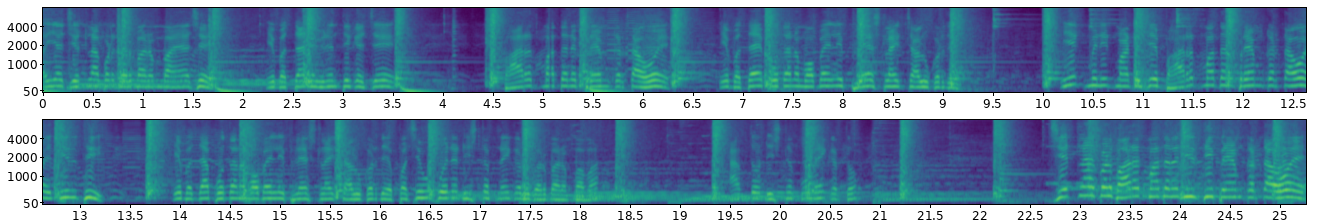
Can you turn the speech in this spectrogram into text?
અહીંયા જેટલા પણ ગરબા રમવા આવ્યા છે, એ બધાને વિનંતી કે જે ભારત માતાને પ્રેમ કરતા હોય, એ બધાએ પોતાના મોબાઈલની ફ્લેશ લાઇટ ચાલુ કરી દે. એક મિનિટ માટે જે ભારત માતાને પ્રેમ કરતા હોય દિલથી, એ બધા પોતાના મોબાઈલની ફ્લેશ લાઇટ ચાલુ કરી દે. પછી હું કોઈને ડિસ્ટર્બ નહીં કરું ગરબા રમવામાં. આમ તો ડિસ્ટર્બ હું નહીં કરતો. જેટલા પણ ભારત માતાને દિલથી પ્રેમ કરતા હોય,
